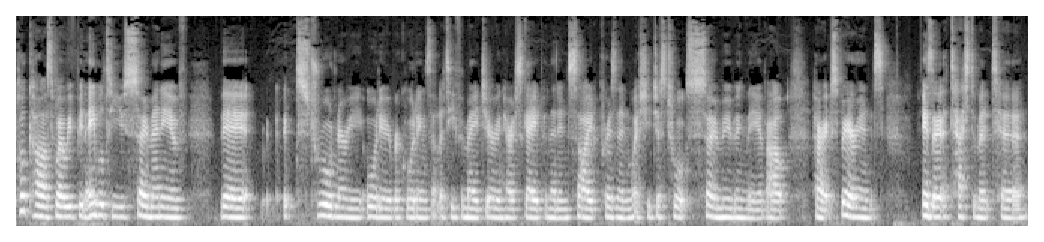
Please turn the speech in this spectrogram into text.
podcast where we've been able to use so many of the extraordinary audio recordings that Latifa made during her escape and then inside prison where she just talks so movingly about her experience is a testament to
